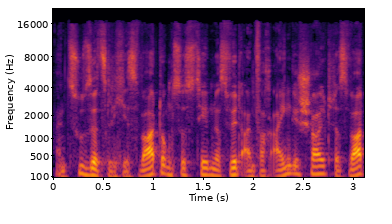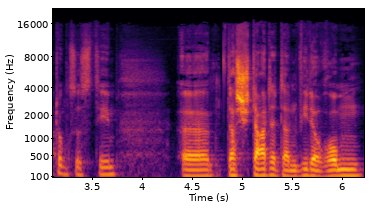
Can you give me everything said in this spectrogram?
ein zusätzliches Wartungssystem. Das wird einfach eingeschaltet, das Wartungssystem. Äh, das startet dann wiederum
